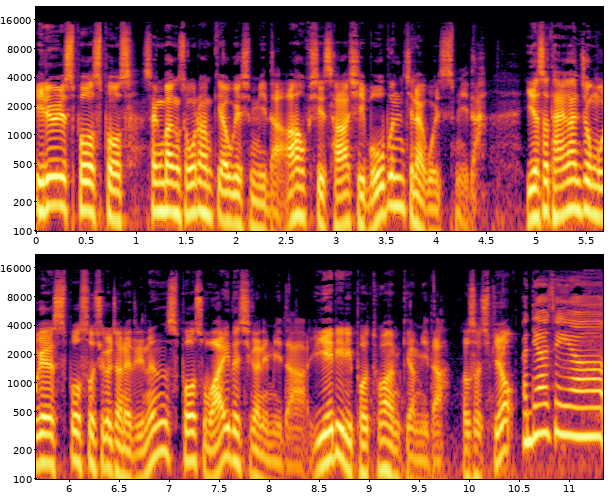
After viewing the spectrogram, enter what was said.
일요일 스포츠 스포츠 생방송으로 함께하고 계십니다. 9시 45분 지나고 있습니다. 이어서 다양한 종목의 스포츠 소식을 전해드리는 스포츠 와이드 시간입니다. 이혜리 리포터와 함께합니다. 어서 오십시오. 안녕하세요.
